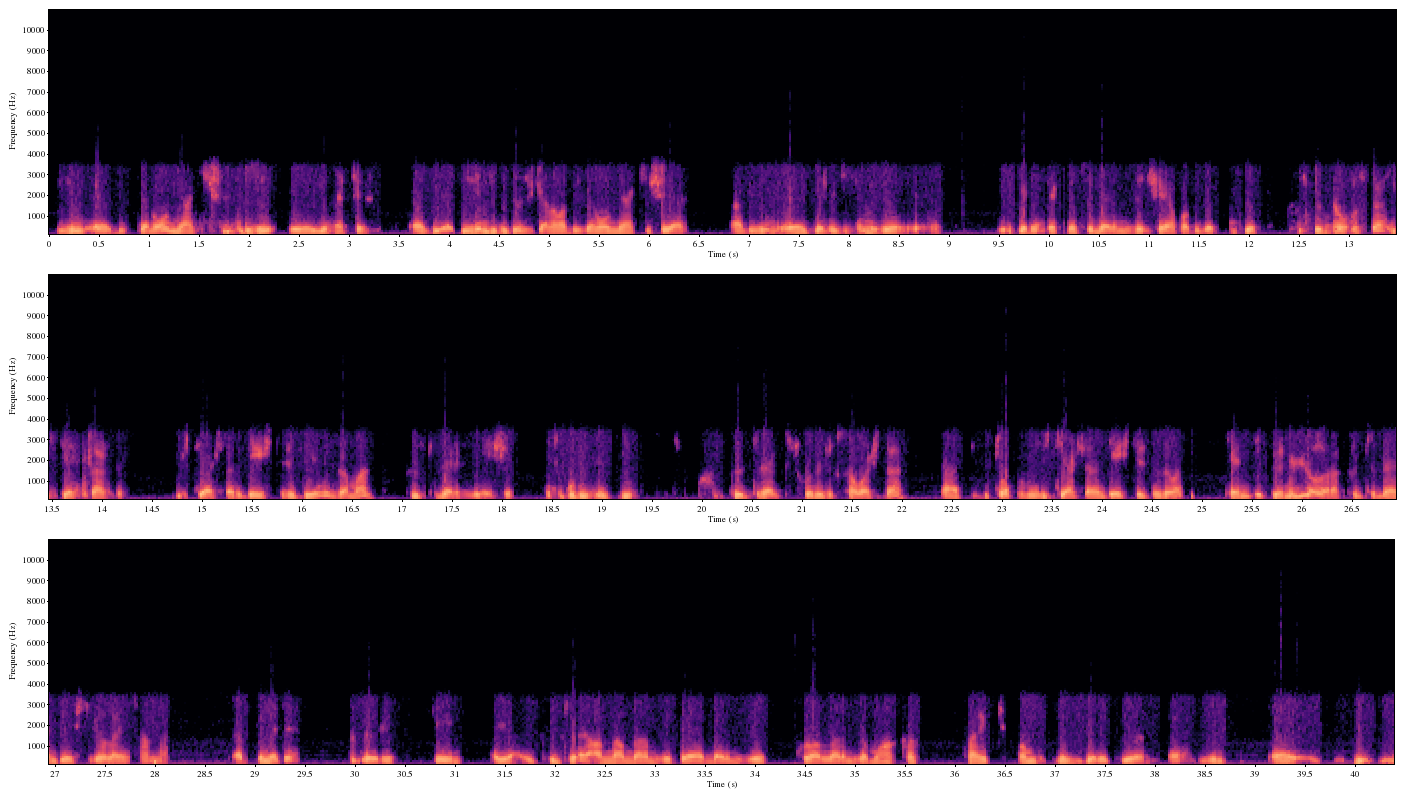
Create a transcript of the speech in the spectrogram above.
bizim e, bizden olmayan kişiler bizi e, yönetecek. E, bi- bizim gibi gözüken ama bizden olmayan kişiler e, bizim e, geleceğimizi gelecek nesillerimizi şey yapabilir. Çünkü kültürler olursa ihtiyaçlardır. İhtiyaçları değiştirdiğimiz zaman kültürler değişir. Mesela bu bir, bir kültürel psikolojik savaşta yani bir toplumun ihtiyaçlarını değiştirdiği zaman kendi gönüllü olarak kültürlerini değiştiriyorlar insanlar. Yani bu ne de böyle şeyin kültürel anlamlarımızı, değerlerimizi, kurallarımıza muhakkak sahip çıkmamız gerekiyor. Yani bizim e,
